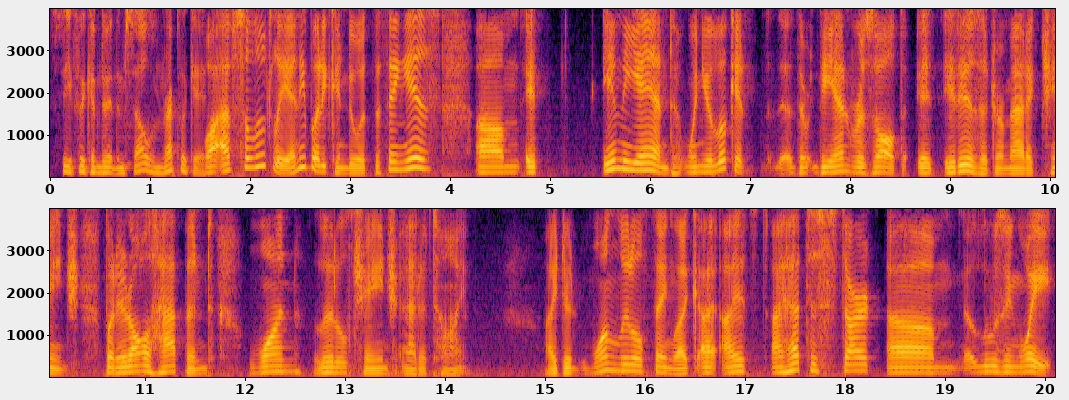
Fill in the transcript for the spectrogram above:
see if they can do it themselves and replicate. Well, absolutely, anybody can do it. The thing is, um, it in the end, when you look at the, the end result, it, it is a dramatic change, but it all happened one little change at a time. I did one little thing. Like I, I, I had to start um, losing weight.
